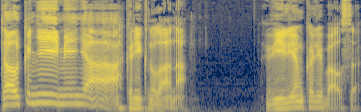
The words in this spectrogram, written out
«Толкни меня!» — крикнула она. Вильям колебался.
